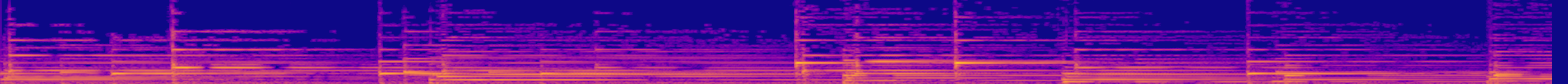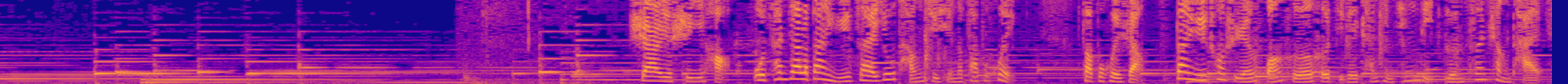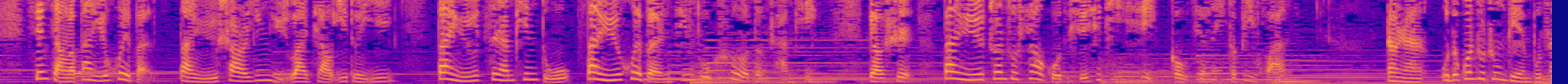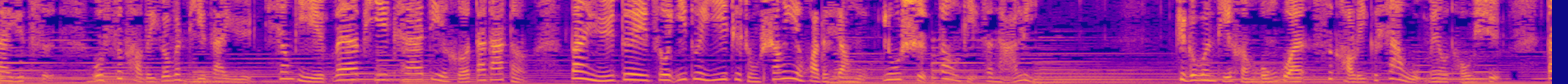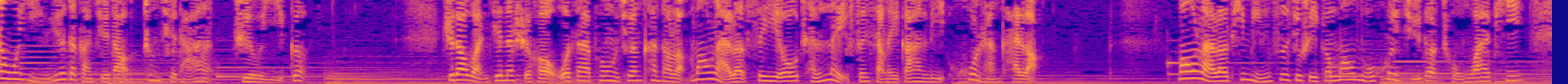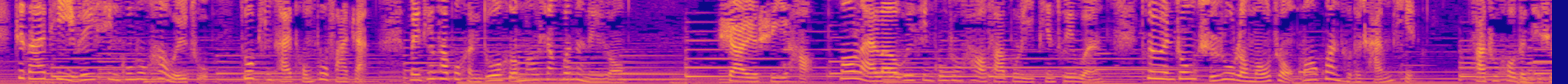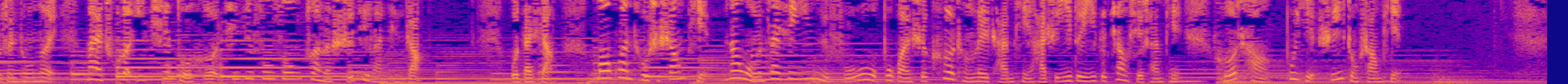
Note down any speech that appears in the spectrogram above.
十二月十一号，我参加了半鱼在优唐举行的发布会。发布会上，伴鱼创始人黄河和几位产品经理轮番上台，宣讲了半鱼绘本、半鱼少儿英语外教一对一、半鱼自然拼读、半鱼绘本精读课等产品，表示半鱼专注效果的学习体系构建了一个闭环。当然，我的关注重点不在于此。我思考的一个问题在于，相比 VIP、KID 和哒哒等，伴鱼对做一对一这种商业化的项目优势到底在哪里？这个问题很宏观，思考了一个下午没有头绪，但我隐约的感觉到正确答案只有一个。直到晚间的时候，我在朋友圈看到了猫来了 CEO 陈磊分享了一个案例，豁然开朗。猫来了，听名字就是一个猫奴汇聚的宠物 IP。这个 IP 以微信公众号为主，多平台同步发展，每天发布很多和猫相关的内容。十二月十一号，猫来了微信公众号发布了一篇推文，推文中植入了某种猫罐头的产品，发出后的几十分钟内卖出了一千多盒，轻轻松松赚了十几万进账。我在想，猫罐头是商品，那我们在线英语服务，不管是课程类产品，还是一对一的教学产品，何尝不也是一种商品？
